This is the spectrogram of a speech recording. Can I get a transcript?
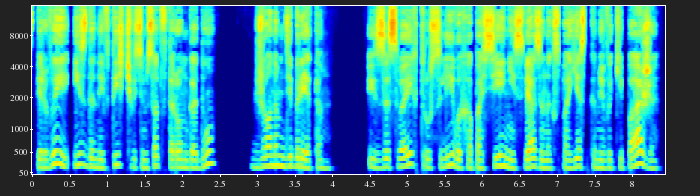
впервые изданный в 1802 году Джоном Дебретом. Из-за своих трусливых опасений, связанных с поездками в экипаже,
